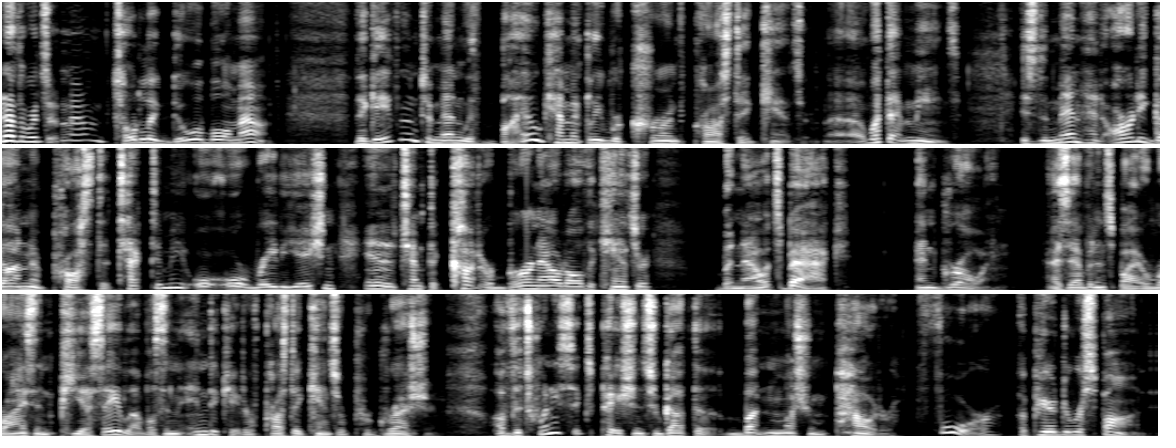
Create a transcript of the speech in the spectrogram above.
in other words, a totally doable amount. They gave them to men with biochemically recurrent prostate cancer. Uh, what that means is the men had already gotten a prostatectomy or, or radiation in an attempt to cut or burn out all the cancer, but now it's back and growing as evidenced by a rise in PSA levels, an indicator of prostate cancer progression. Of the 26 patients who got the button mushroom powder, four appeared to respond,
